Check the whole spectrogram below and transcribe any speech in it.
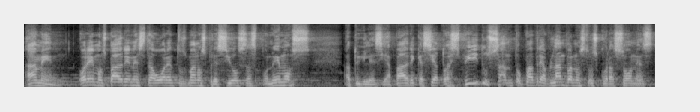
Amén. Oremos, Padre, en esta hora en tus manos preciosas ponemos a tu iglesia. Padre, que sea tu Espíritu Santo, Padre, hablando a nuestros corazones,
